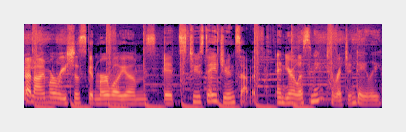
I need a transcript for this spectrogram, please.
And I'm Aricia Skidmore Williams. It's Tuesday, June 7th. And you're listening to Rich and Daily.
